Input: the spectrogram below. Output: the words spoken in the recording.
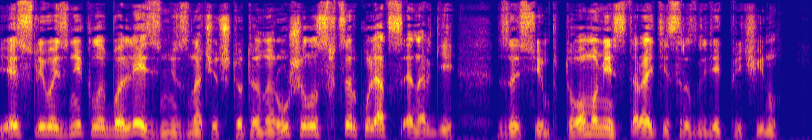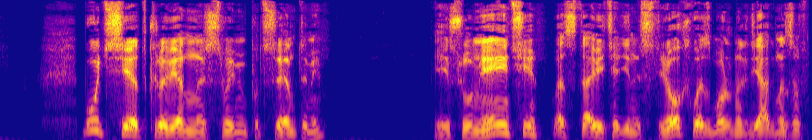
Если возникла болезнь, значит, что-то нарушилось в циркуляции энергии. За симптомами старайтесь разглядеть причину. Будьте откровенны с своими пациентами и сумеете поставить один из трех возможных диагнозов.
